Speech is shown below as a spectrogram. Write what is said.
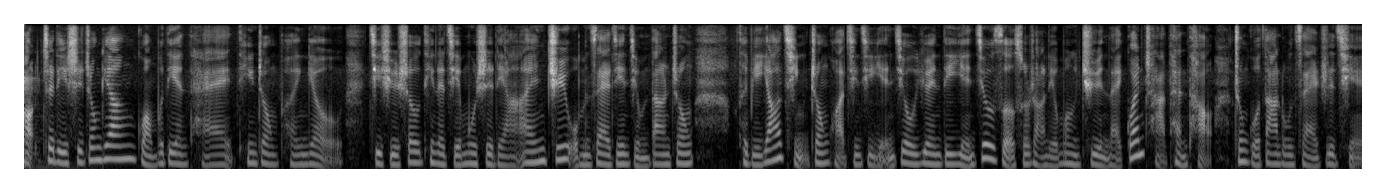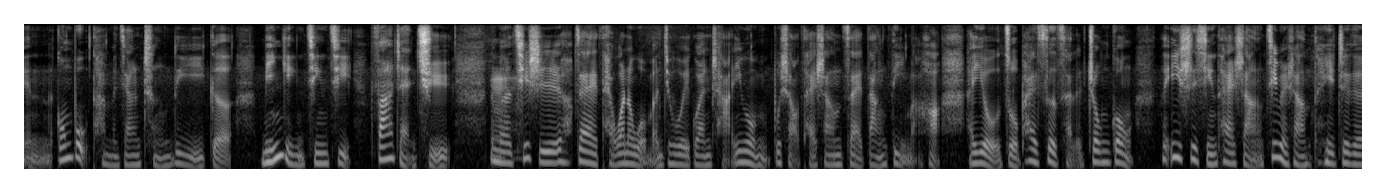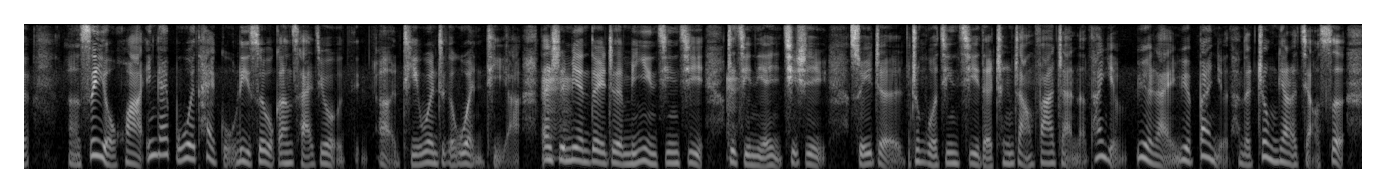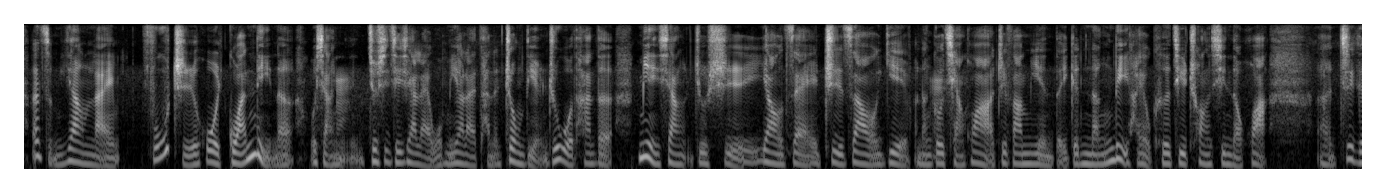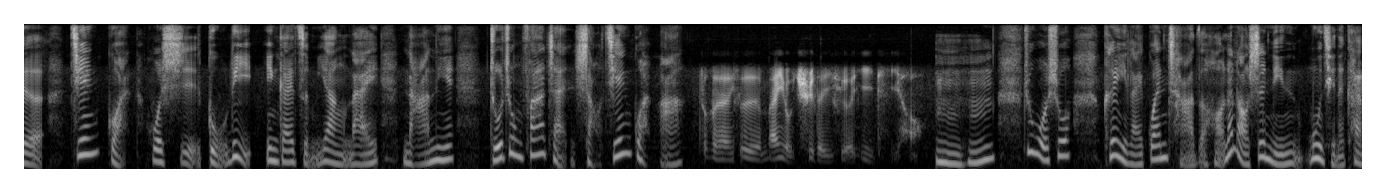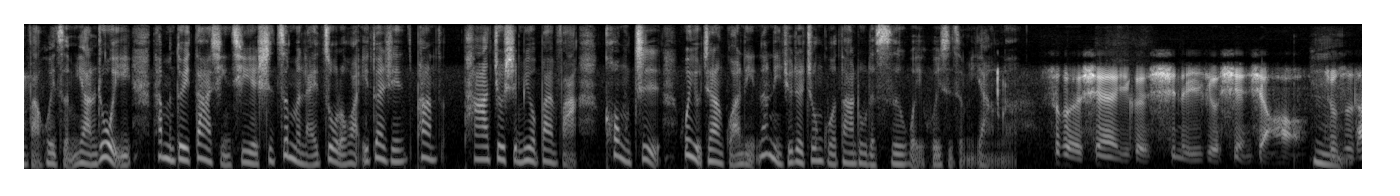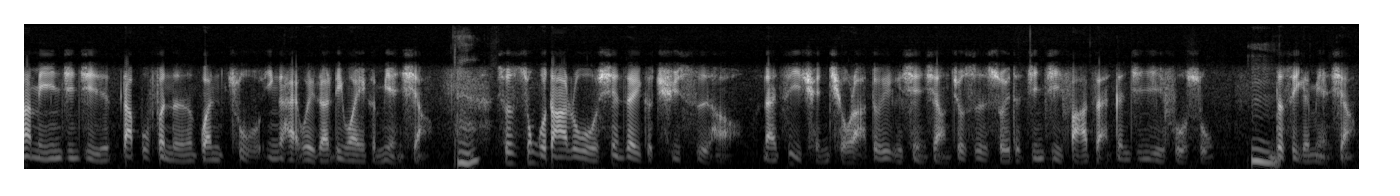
好，这里是中央广播电台，听众朋友继续收听的节目是《两岸 ING》。我们在今天节目当中特别邀请中华经济研究院的研究所所长刘梦俊来观察探讨中国大陆在日前公布，他们将成立一个民营经济发展局。那么，其实，在台湾的我们就会观察，因为我们不少台商在当地嘛，哈，还有左派色彩的中共，那意识形态上基本上对这个。呃，私有化应该不会太鼓励，所以我刚才就呃提问这个问题啊。但是面对这民营经济这几年，其实随着中国经济的成长发展呢，它也越来越扮演它的重要的角色。那怎么样来扶植或管理呢？我想就是接下来我们要来谈的重点。如果它的面向就是要在制造业能够强化这方面的一个能力，还有科技创新的话。呃，这个监管或是鼓励应该怎么样来拿捏？着重发展，少监管吗？这个是蛮有趣的一个议题哈。嗯哼，如果说可以来观察的哈，那老师您目前的看法会怎么样？如果以他们对大型企业是这么来做的话，一段时间怕他就是没有办法控制，会有这样管理，那你觉得中国大陆的思维会是怎么样呢？这个现在一个新的一个现象哈，就是它民营经济大部分的人关注，应该还会在另外一个面向，嗯，就是中国大陆现在一个趋势哈，乃至于全球啦，都有一个现象，就是所谓的经济发展跟经济复苏，嗯，这是一个面向。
